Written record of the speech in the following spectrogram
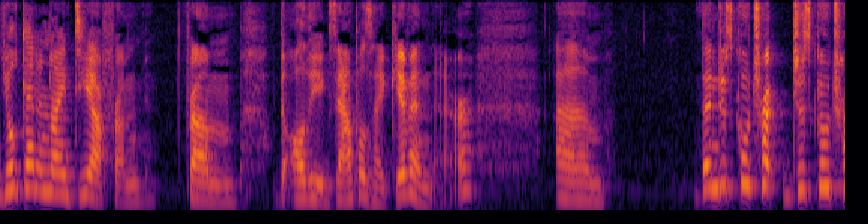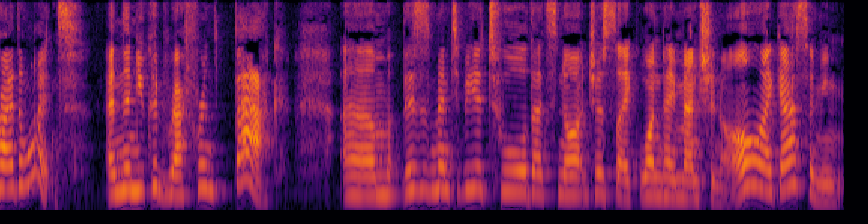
you'll get an idea from from the, all the examples I given there. Um, then just go try just go try the wines, and then you could reference back. Um, this is meant to be a tool that's not just like one dimensional, I guess. I mean,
